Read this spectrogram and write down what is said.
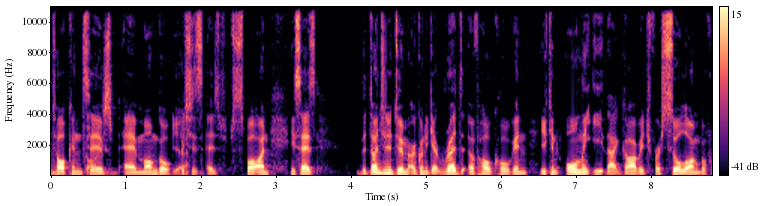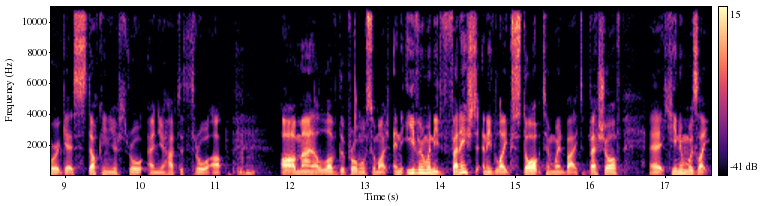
talking to uh, Mongo, Yeah. which is, is spot on. He says, The Dungeon of Doom are going to get rid of Hulk Hogan. You can only eat that garbage for so long before it gets stuck in your throat and you have to throw it up. Mm-hmm. Oh man, I loved the promo so much. And even when he'd finished and he'd like stopped and went back to Bischoff, uh, Heenan was like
